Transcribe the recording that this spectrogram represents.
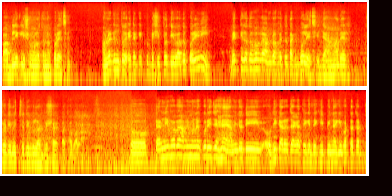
পাবলিকলি সমালোচনা করেছেন। আমরা কিন্তু এটাকে খুব বেশি প্রতিবাদও করিনি। ব্যক্তিগতভাবে আমরা হয়তো তাকে বলেছি যে আমাদের ত্রুটি বিচ্ছুতিগুলোর বিষয়ে কথা বলা। তো তেমনিভাবে আমি মনে করি যে হ্যাঁ আমি যদি অধিকারের জায়গা থেকে দেখি, পিনাকি ভট্টাচার্য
